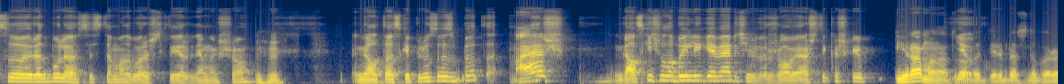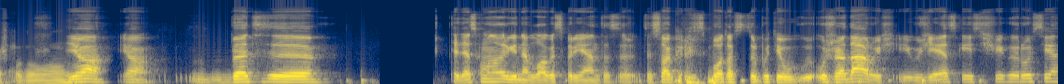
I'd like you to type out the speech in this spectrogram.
su Red Bullio sistema, dabar aš tik tai ir nemaišau. Mhm. Gal tas kaip pliusas, bet aš gal skaičiu labai lygiai verčiai viržovė. Aš tai kažkaip Yra, man atrodo, jo. dirbęs, dabar aš pagalvoju. Jo, jo. Bet e, Tedesko, manau, irgi neblogas variantas. Tiesiog jis buvo toks truputį už radarų iš, užėjęs, kai jis išvyko į Rusiją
